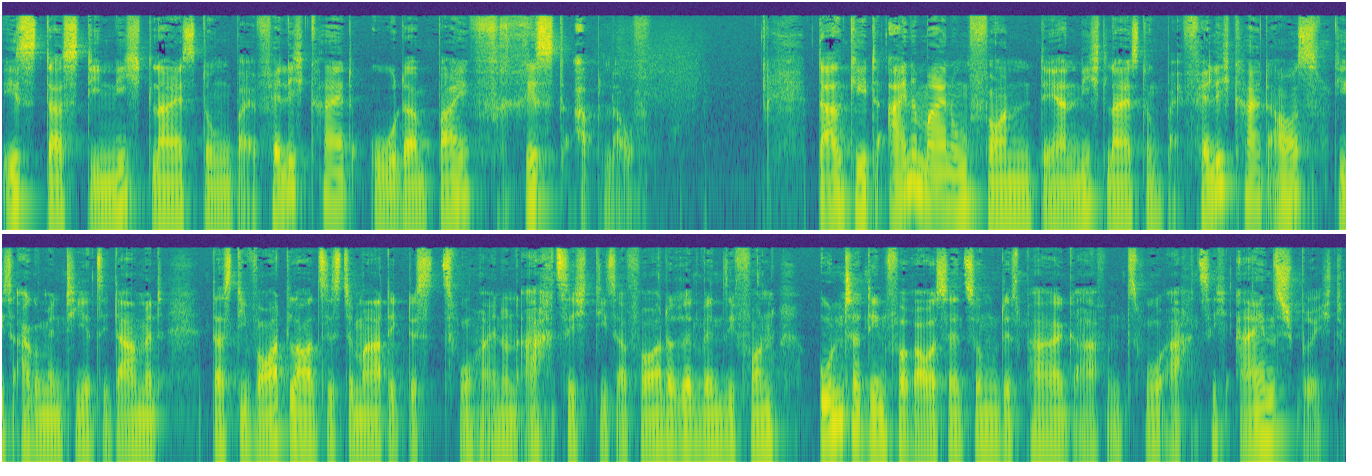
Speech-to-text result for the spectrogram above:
Ist das die Nichtleistung bei Fälligkeit oder bei Fristablauf? Da geht eine Meinung von der Nichtleistung bei Fälligkeit aus. Dies argumentiert sie damit, dass die Wortlautsystematik des 281 dies erfordere, wenn sie von unter den Voraussetzungen des Paragraphen 280.1 spricht.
